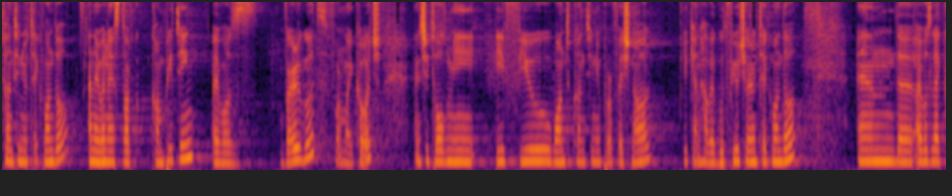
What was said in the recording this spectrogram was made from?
continue Taekwondo. And when I start competing, I was very good for my coach. And she told me, if you want to continue professional, you can have a good future in Taekwondo. And uh, I was like,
